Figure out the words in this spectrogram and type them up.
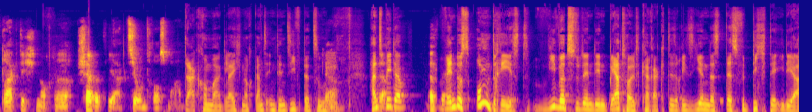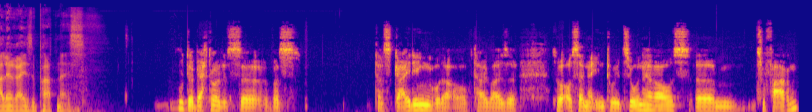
praktisch noch eine Charity-Aktion draus machen. Da kommen wir gleich noch ganz intensiv dazu. Ja. Hans-Peter, ja. wenn du es umdrehst, wie würdest du denn den Berthold charakterisieren, dass das für dich der ideale Reisepartner ist? Gut, der Berthold ist, äh, was das Guiding oder auch teilweise so aus seiner Intuition heraus ähm, zu fahren,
